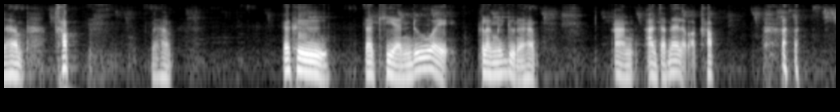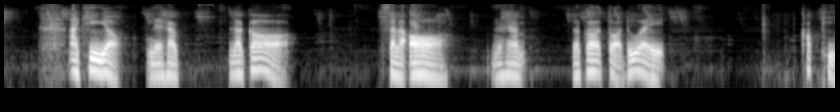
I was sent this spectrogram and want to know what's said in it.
นะครับคับนะครับ ก็คือจะเขียนด้วยกำลังนึกอยู่นะครับ อ่านอ่านจำได้แหละว่าครับอาคีหยอกนะครับ แล้วก็ สระอนะครับ แล้วก็ต่อด้วย copy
